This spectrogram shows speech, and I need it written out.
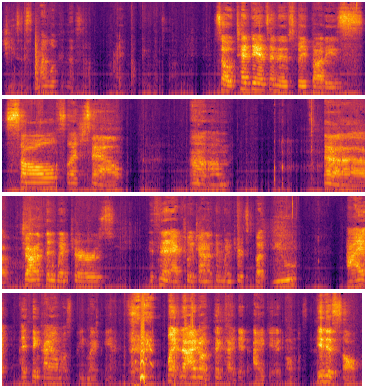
Jesus, am I looking this up? I am looking this up. So Ted Danson and his three buddies, Saul slash Sal, um, uh, Jonathan Winters. Isn't it actually Jonathan Winters? But you, I, I think I almost peed my pants. Wait, no, I don't think I did. I did almost. It is Saul.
